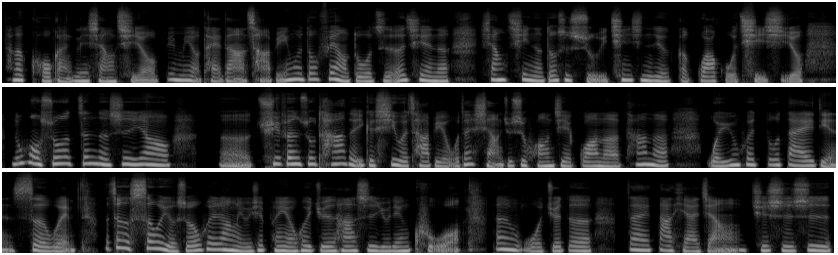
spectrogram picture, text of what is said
它的口感跟香气哦，并没有太大的差别，因为都非常多汁，而且呢，香气呢都是属于清新的一个瓜果气息哦。如果说真的是要呃，区分出它的一个细微差别，我在想，就是黄节瓜呢，它呢尾韵会多带一点涩味，那这个涩味有时候会让有一些朋友会觉得它是有点苦哦，但我觉得在大体来讲，其实是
